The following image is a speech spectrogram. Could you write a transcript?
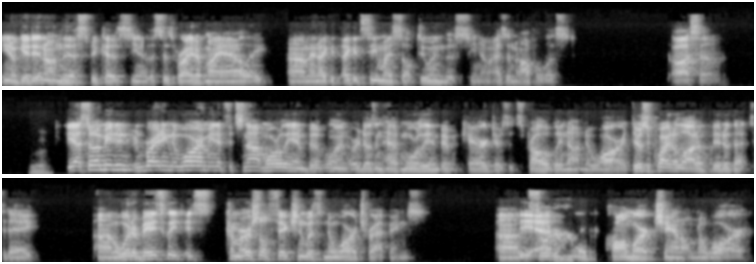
you know, get in on this because you know this is right up my alley. Um, and I could I could see myself doing this, you know, as a novelist. Awesome. Yeah, so I mean, in, in writing noir, I mean, if it's not morally ambivalent or doesn't have morally ambivalent characters, it's probably not noir. There's quite a lot of bit of that today. Um, what are basically it's commercial fiction with noir trappings. Um, Yeah. sort of like Hallmark Channel noir,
